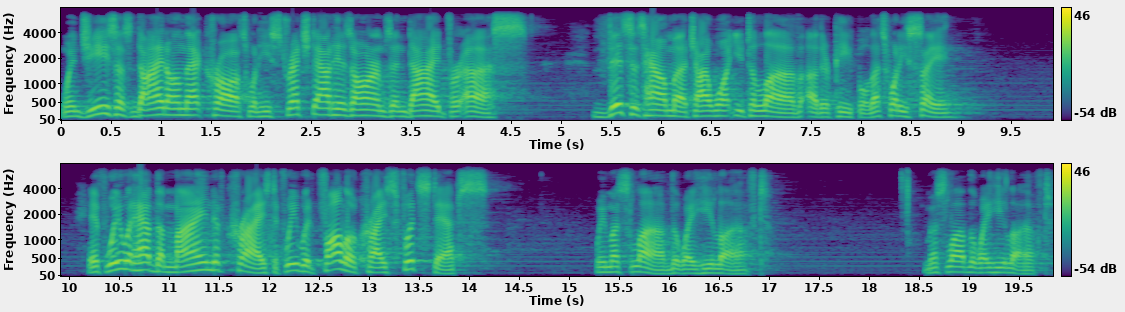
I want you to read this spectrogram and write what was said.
When Jesus died on that cross, when he stretched out his arms and died for us, this is how much I want you to love other people. That's what he's saying. If we would have the mind of Christ, if we would follow Christ's footsteps, we must love the way he loved. We must love the way he loved.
